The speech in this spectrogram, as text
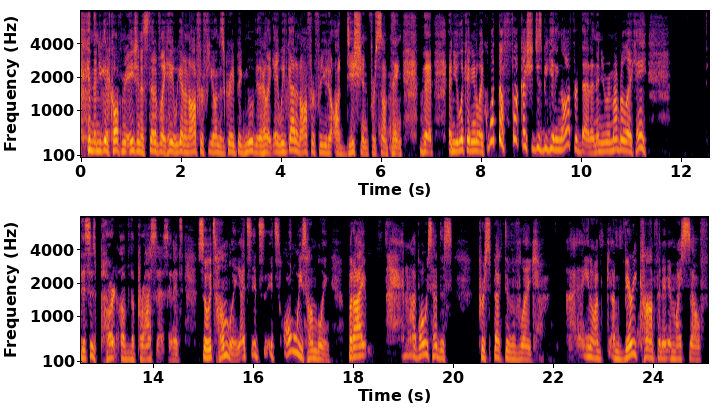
and then you get a call from your agent instead of like hey we got an offer for you on this great big movie, they're like hey we've got an offer for you to audition for something that, and you look at it and you're like what the fuck? I should just be getting offered that, and then you remember like hey this is part of the process and it's so it's humbling it's it's it's always humbling but i I've always had this perspective of like, you know, I'm, I'm very confident in myself.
